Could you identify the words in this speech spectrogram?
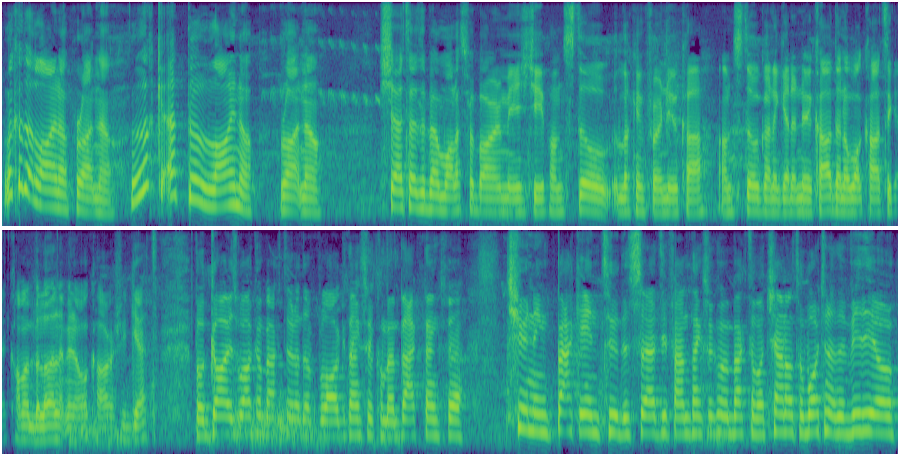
Look at the lineup right now. Look at the lineup right now. Shout out to Ben Wallace for borrowing me his Jeep. I'm still looking for a new car. I'm still gonna get a new car. I Don't know what car to get. Comment below, let me know what car I should get. But guys, welcome back to another vlog. Thanks for coming back. Thanks for tuning back into the Certi fam. Thanks for coming back to my channel to watch another video.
